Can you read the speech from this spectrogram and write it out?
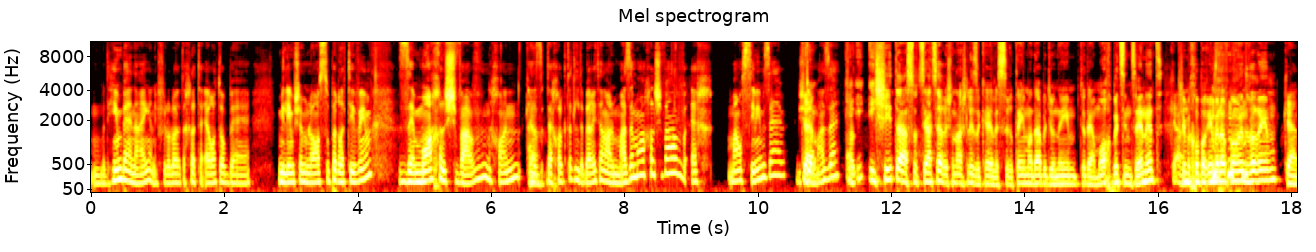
מדהים בעיניי, אני אפילו לא יודעת איך לתאר אותו במילים שהם לא סופרלטיביים. זה מוח על שבב, נכון? כן. אז אתה יכול קצת לדבר איתנו על מה זה מוח על שבב? איך, מה עושים עם זה? בשביל כן. מה זה? אישית האסוציאציה הראשונה שלי זה כאלה סרטי מדע בדיוניים, אתה יודע, מוח בצנצנת, כן. שמחוברים אליו כל מיני דברים, כן.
